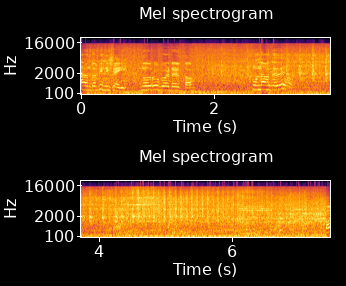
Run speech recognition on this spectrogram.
രണ്ടാമത്തെ ഫിനിഷായി. നൂറ് രൂപയുടെ എടുത്തോ മൂന്നാമത്തേത്? ഓ.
